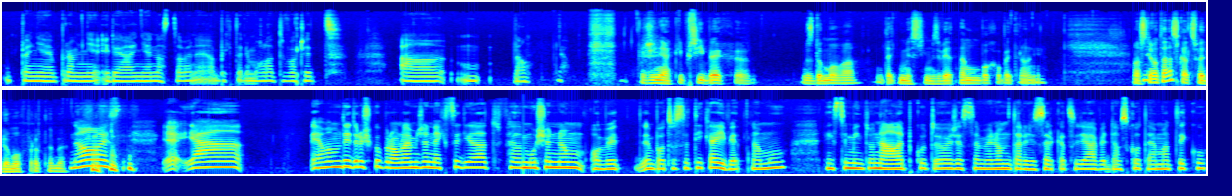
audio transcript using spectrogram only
úplně pro mě ideálně nastavené, abych tady mohla tvořit a takže nějaký příběh eh, z domova, teď myslím z Větnamu pochopitelně. Vlastně no. otázka, co je domov pro tebe? No, já, já mám teď trošku problém, že nechci dělat film už jenom o Vět, nebo co se týká i Větnamu. Nechci mít tu nálepku toho, že jsem jenom ta režisérka, co dělá větnamskou tématiku.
